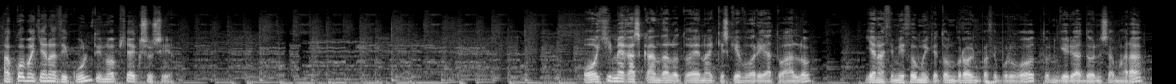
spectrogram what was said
ακόμα και να δικούν την όποια εξουσία. Όχι μέγα σκάνδαλο το ένα και σκευωρία το άλλο, για να θυμηθούμε και τον πρώην Πρωθυπουργό, τον κύριο Αντώνη Σαμαρά,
